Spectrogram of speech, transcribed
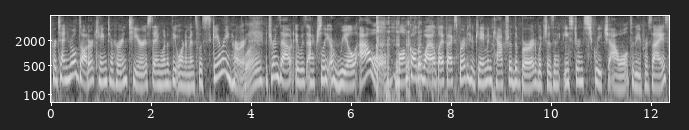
her 10-year-old daughter came to her in tears saying one of the ornaments was scaring her. What? It turns out it was actually a real owl. Mom called a wildlife expert who came and captured the bird, which is an eastern screech owl to be precise.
